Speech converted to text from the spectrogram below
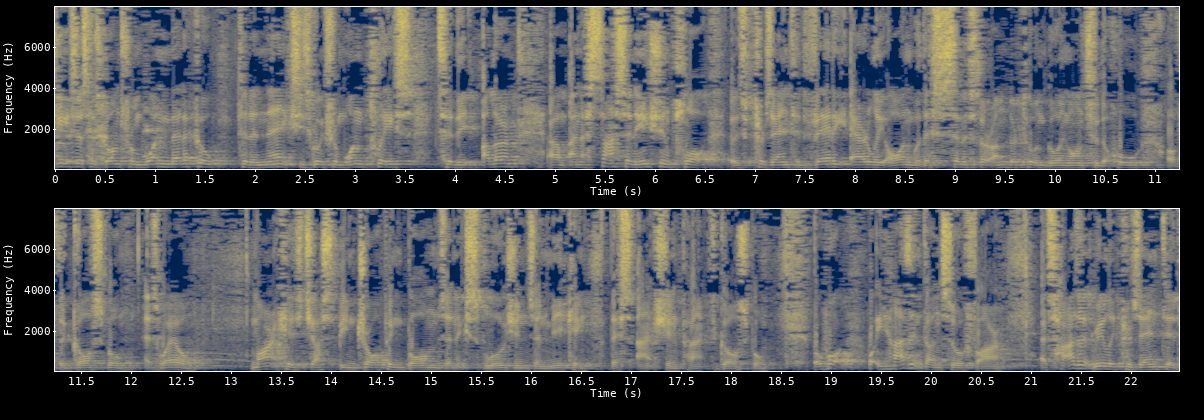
Jesus has gone from one miracle to the next. He's going from one place to the other. Um, an assassination plot is presented very early on with a sinister undertone going on through the whole of the gospel as well. Mark has just been dropping bombs and explosions and making this action packed gospel. But what, what he hasn't done so far is hasn't really presented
